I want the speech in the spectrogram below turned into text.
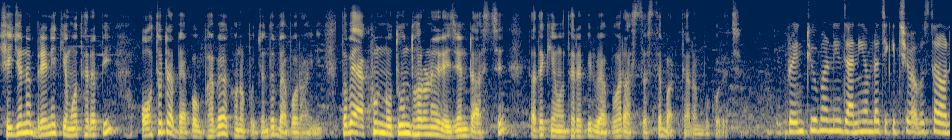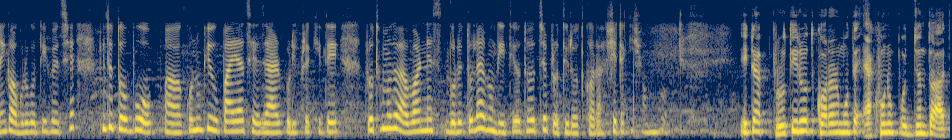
সেই জন্য ব্রেনে কেমোথেরাপি অতটা ব্যাপকভাবে এখনও পর্যন্ত ব্যবহার হয়নি। তবে এখন নতুন ধরনের এজেন্ট আসছে, তাতে কেমোথেরাপির ব্যবহার আস্তে আস্তে বাড়তে আরম্ভ করেছে। ব্রেন টিউমার নিয়ে জানি আমরা চিকিৎসা ব্যবস্থার অনেক অগ্রগতি হয়েছে, কিন্তু তবুও কোনো কি উপায় আছে যার পরিপ্রেক্ষিতে প্রথমত অ্যাওয়ারনেস গড়ে তোলা এবং দ্বিতীয়ত হচ্ছে প্রতিরোধ করা? সেটা কি সম্ভব? এটা প্রতিরোধ করার মতো এখনও পর্যন্ত আজ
